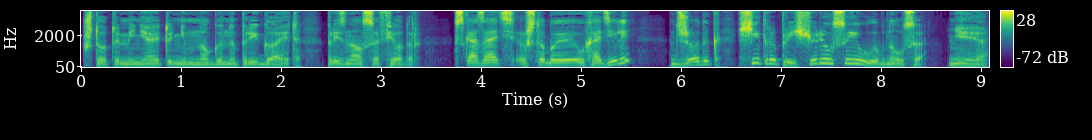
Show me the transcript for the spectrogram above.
Что-то меня это немного напрягает, признался Федор. Сказать, чтобы уходили? Джодок хитро прищурился и улыбнулся. Не,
